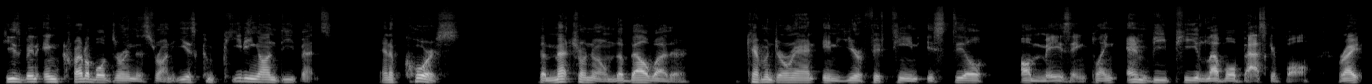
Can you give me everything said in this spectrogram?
He's been incredible during this run. He is competing on defense. And of course, the metronome, the bellwether, Kevin Durant in year 15 is still amazing, playing MVP level basketball, right?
